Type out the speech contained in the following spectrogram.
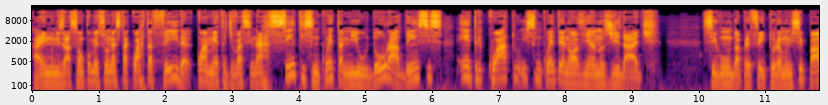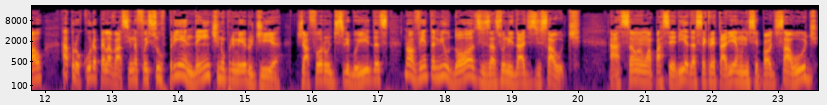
A imunização começou nesta quarta-feira com a meta de vacinar 150 mil douradenses entre 4 e 59 anos de idade. Segundo a Prefeitura Municipal, a procura pela vacina foi surpreendente no primeiro dia. Já foram distribuídas 90 mil doses às unidades de saúde. A ação é uma parceria da Secretaria Municipal de Saúde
